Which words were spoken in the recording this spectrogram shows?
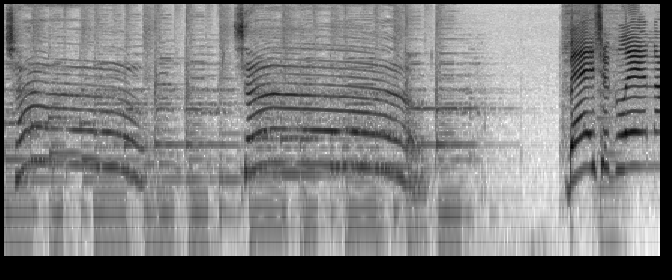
Tchau! Tchau! Beijo, Glena!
